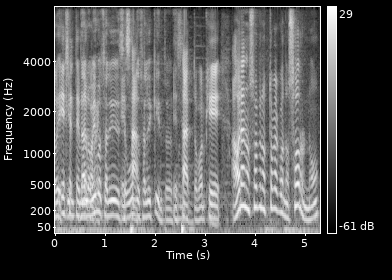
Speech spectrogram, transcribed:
es, el da lo mismo salir de segundo, salir quinto. Exacto, porque ahora nosotros nos toca con Osorno.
